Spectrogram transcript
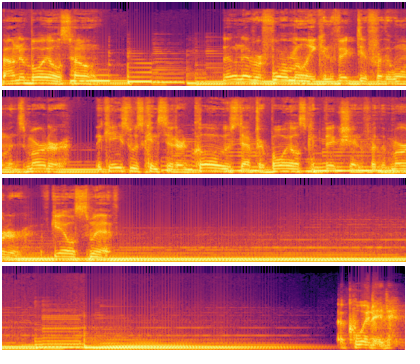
found in Boyle's home. Though never formally convicted for the woman's murder, the case was considered closed after Boyle's conviction for the murder of Gail Smith. Acquitted.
